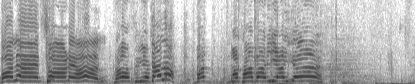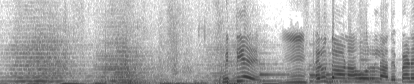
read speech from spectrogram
ਬੋਲੇ ਸੋਣ ਹਾਲ ਹਾਂ ਸ੍ਰੀ ਚੱਲ ਬਸ ਮਸਾਂ ਵਾਰੀ ਆਈ ਐ ਮਿੱਤੀਏ ਇਹਨੂੰ ਦਾਣਾ ਹੋਰ ਲਾ ਦੇ ਭੈਣੇ।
